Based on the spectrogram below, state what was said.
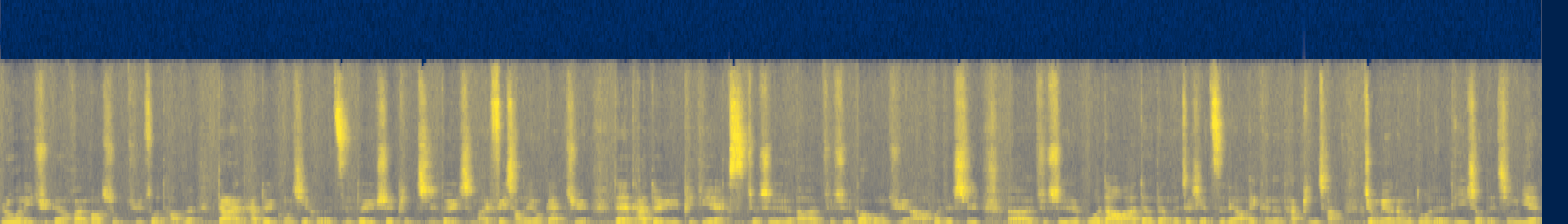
如果你去跟环保署去做讨论，当然他对空气盒子、对于水品质、对于什么非常的有感觉，但是他对于 PTX 就是呃就是高工局啊，或者是呃就是国道啊等等的这些资料，哎，可能他平常就没有那么多的第一手的经验。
